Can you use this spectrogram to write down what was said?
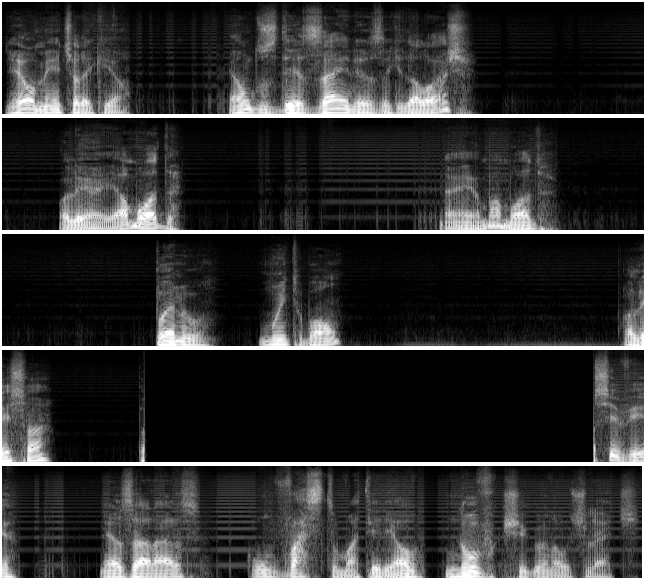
Realmente, olha aqui, ó é um dos designers aqui da loja. Olha, é a moda. É uma moda. Pano muito bom. Olha só. Você vê né, as araras com um vasto material novo que chegou na Outlet.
